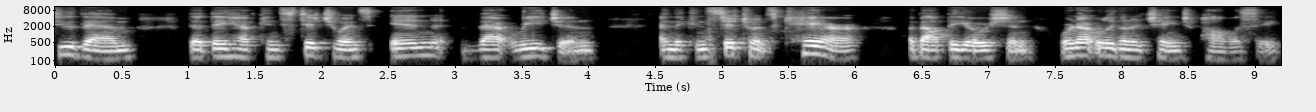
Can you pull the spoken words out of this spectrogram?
to them that they have constituents in that region and the constituents care about the ocean, we're not really going to change policy.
